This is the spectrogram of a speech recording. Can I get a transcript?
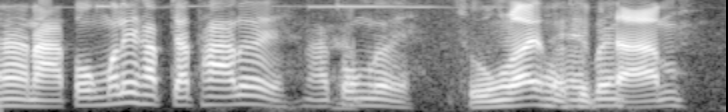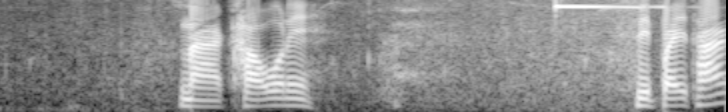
อ่าหนาตรงมาเลยครับ จัดท่าเลยหนาตรงเลย สูงร้อยหกสิบสามหนาเขานี่ สิไปทาง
